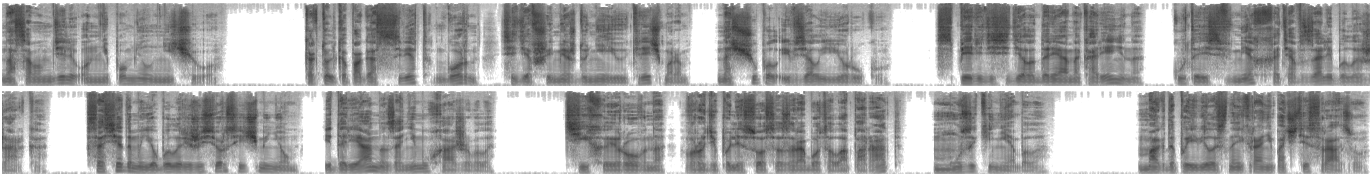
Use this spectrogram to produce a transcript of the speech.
На самом деле он не помнил ничего. Как только погас свет, Горн, сидевший между нею и Кречмаром, нащупал и взял ее руку. Спереди сидела Дариана Каренина, кутаясь в мех, хотя в зале было жарко. Соседом ее был режиссер с ячменем, и Дариана за ним ухаживала. Тихо и ровно, вроде пылесоса, заработал аппарат, музыки не было. Магда появилась на экране почти сразу.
